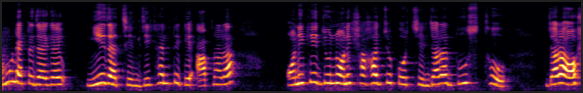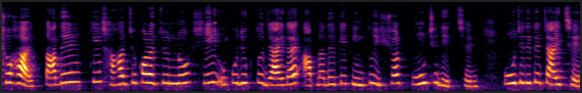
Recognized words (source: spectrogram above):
এমন একটা জায়গায় নিয়ে যাচ্ছেন যেখান থেকে আপনারা অনেকের জন্য অনেক সাহায্য করছেন, যারা দুস্থ, যারা অসহায়, তাদেরকে সাহায্য করার জন্য সেই উপযুক্ত জায়গায় আপনাদেরকে কিন্তু ঈশ্বর পৌঁছে দিচ্ছেন, পৌঁছে দিতে চাইছেন।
